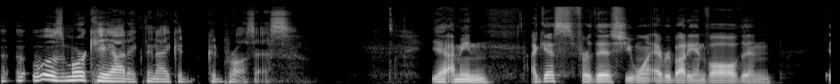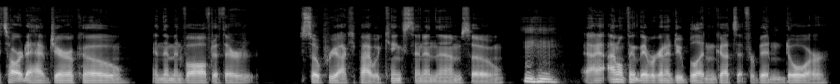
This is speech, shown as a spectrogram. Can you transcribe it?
uh, was more chaotic than I could could process. Yeah, I mean, I guess for this you want everybody involved, and it's hard to have Jericho and them involved if they're so preoccupied with Kingston and them. So Mm-hmm. I, I don't think they were going to do blood and guts at Forbidden Door.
